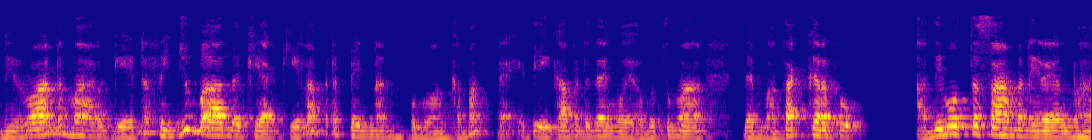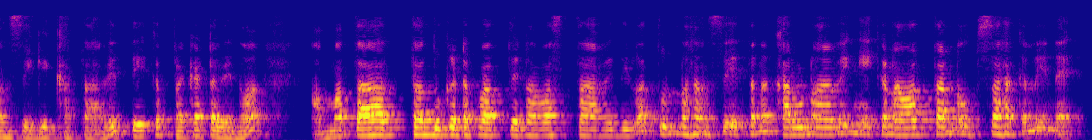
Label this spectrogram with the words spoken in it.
නිර්වාණ මාර්ගයට ඍජු බාධකයක් කියලා අපිට පෙන්වන්න පුළුවන් කමක් නැහැ. ඉතින් ඒක අපිට දැන් ඔය ඔබතුමා දැන් මතක් කරපු අදිමුත්ත සාමණේරයන් වහන්සේගේ කතාවෙත් ඒක ප්‍රකට වෙනවා. අම්මා තාත්තා දුකටපත් වෙන අවස්ථාවේදීවත් උන්වහන්සේ එතන කරුණාවෙන් ඒක නවත්තන්න උත්සාහ කළේ නැහැ.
